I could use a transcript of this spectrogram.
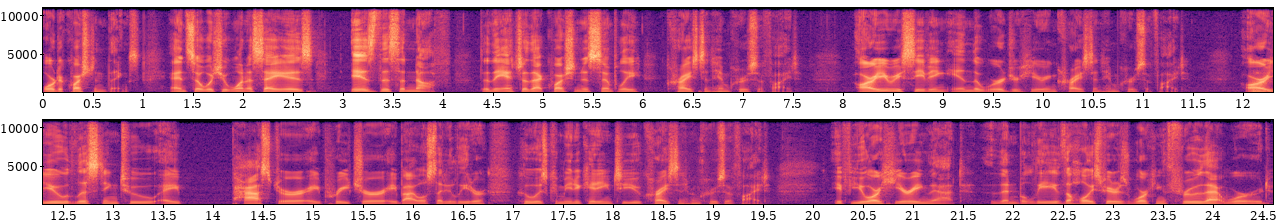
or to question things. And so what you want to say is, is this enough? then the answer to that question is simply Christ and Him crucified. Are you receiving in the word you're hearing Christ and Him crucified? Are you listening to a pastor, a preacher, a Bible study leader who is communicating to you Christ and Him crucified? If you are hearing that, then believe the Holy Spirit is working through that word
